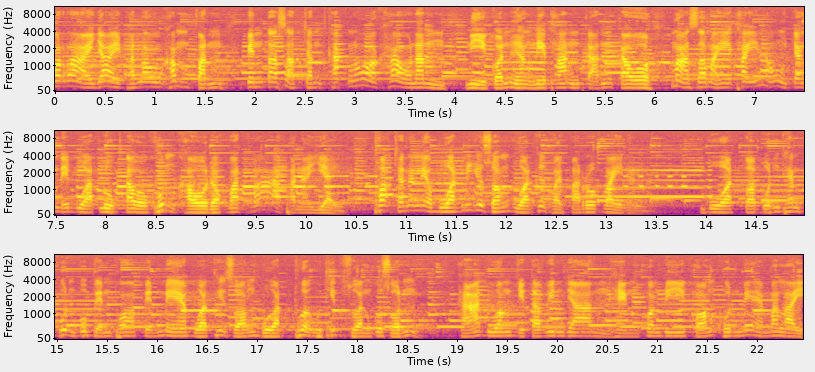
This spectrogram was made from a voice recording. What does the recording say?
ยวิทย์ขอร่ายย่ายพันเลาคำฝัน เป็นตาสัตว์จันคักล้อข้าวนั้น นี่ก็เนื่องนิทานกันเก่า มาสมัยไทยเฮาจังได้บวชลูกเต่าคุ้มเขาดอกวัดว่าพนายใหญ่ เพราะฉะนั้นแล้วบวชมีอยู่สองบวชคือคอยปรารกไว้นั่นบวชต่อบุญแทนคุณผู้เป็นพ่อเป็นแม่บวชที่สองบวชทั่วอุทิศส่วนกุศล หาดวงจิตวิญญาณ แห่งความดีของคุณแม่มาลัย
